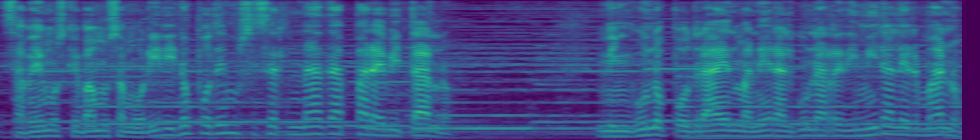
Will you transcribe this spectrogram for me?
Sabemos que vamos a morir y no podemos hacer nada para evitarlo. Ninguno podrá en manera alguna redimir al hermano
